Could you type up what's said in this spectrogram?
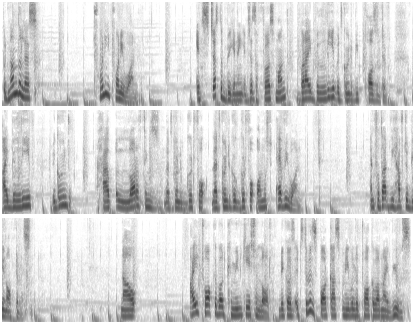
But nonetheless, 2021, it's just the beginning, it's just the first month, but I believe it's going to be positive. I believe we're going to have a lot of things that's going to good for that's going to go good for almost everyone. And for that we have to be an optimist. Now, I talk about communication a lot because it's through this podcast I'm able to talk about my views.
